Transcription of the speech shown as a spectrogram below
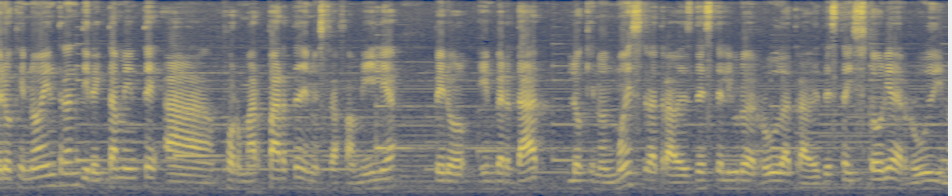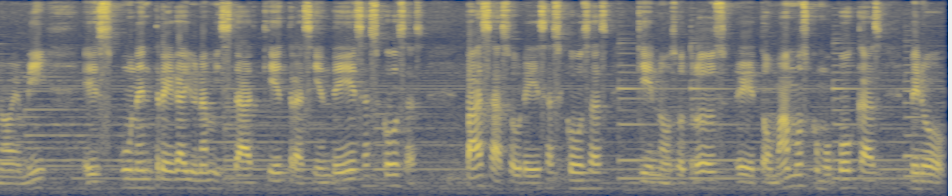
pero que no entran directamente a formar parte de nuestra familia pero en verdad lo que nos muestra a través de este libro de Ruth, a través de esta historia de Ruth y Noemí, es una entrega y una amistad que trasciende esas cosas, pasa sobre esas cosas que nosotros eh, tomamos como pocas, pero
